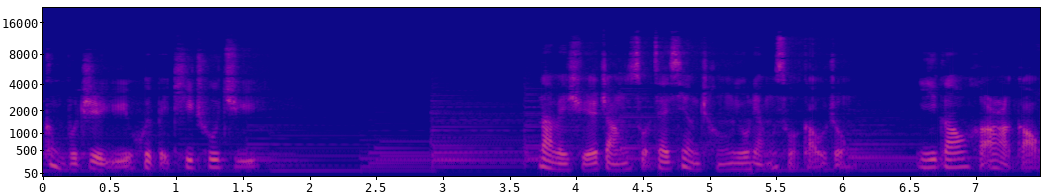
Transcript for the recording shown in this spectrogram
更不至于会被踢出局。那位学长所在县城有两所高中。一高和二高，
